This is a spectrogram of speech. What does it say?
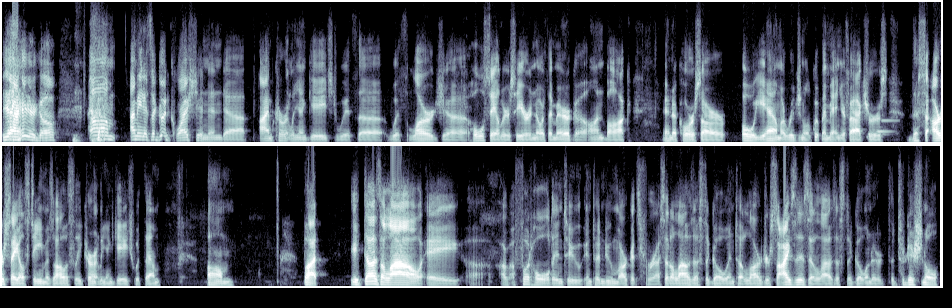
yeah. Here you go. Um, I mean, it's a good question, and uh, I'm currently engaged with uh, with large uh, wholesalers here in North America on Bock, and of course our OEM original equipment manufacturers. Our sales team is obviously currently engaged with them, um, but it does allow a uh, a foothold into into new markets for us. It allows us to go into larger sizes. It allows us to go into the traditional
